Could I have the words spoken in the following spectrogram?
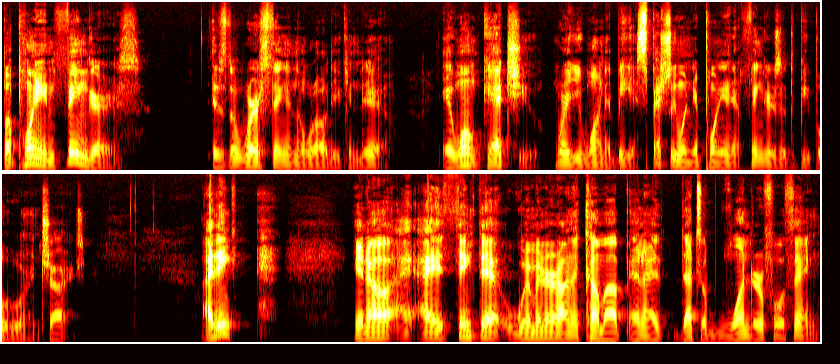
But pointing fingers is the worst thing in the world you can do. It won't get you where you want to be, especially when you're pointing at fingers at the people who are in charge. I think, you know, I, I think that women are on the come up, and I that's a wonderful thing.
